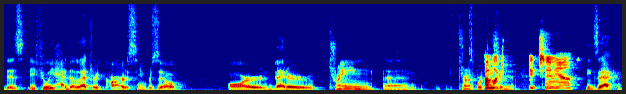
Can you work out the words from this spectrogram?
this if we had electric cars in Brazil, or better train uh, public transportation. transportation, yeah. Exactly.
